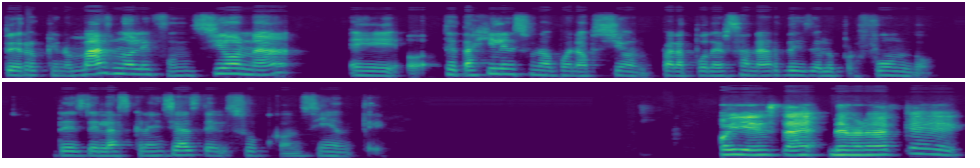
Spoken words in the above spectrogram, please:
pero que nomás no le funciona, eh, Teta Healing es una buena opción para poder sanar desde lo profundo, desde las creencias del subconsciente. Oye, está, de verdad que,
